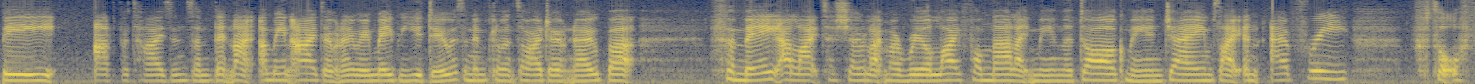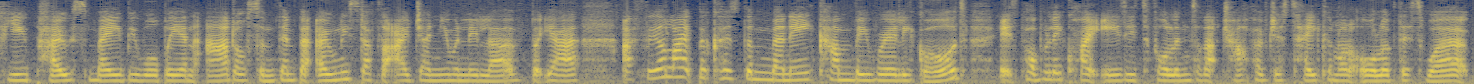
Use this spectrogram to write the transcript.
be advertising something. Like i mean i don't know. Maybe you do as an influencer. I don't know. But for me I like to show like my real life on there like me and the dog me and James like and every sort of few posts maybe will be an ad or something but only stuff that I genuinely love. But yeah I feel like because the money can be really good it's probably quite easy to fall into that trap of just taking on all of this work.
